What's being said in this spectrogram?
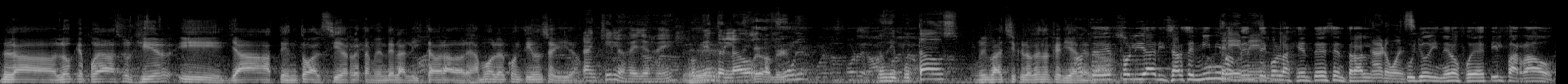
la- lo que pueda surgir y ya atento al cierre también de la lista de oradores. Vamos a volver contigo enseguida. Tranquilos ellos, ¿eh? Comiendo helado Dale, a dale. full. Los diputados. Hoy Bachi creo que no quería Antes de solidarizarse mínimamente Tremendo. con la gente de Central, cuyo dinero fue despilfarrado.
